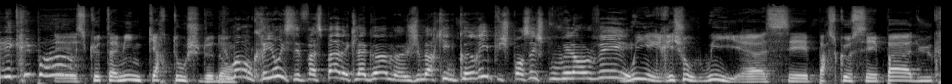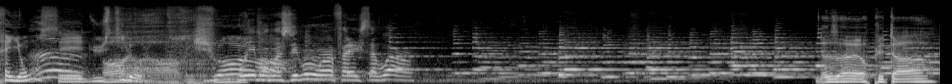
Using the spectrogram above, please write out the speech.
il écrit pas Est-ce que t'as mis une cartouche dedans Moi, mon crayon, il s'efface pas avec la gomme. J'ai marqué une connerie, puis je pensais que je pouvais l'enlever. Oui, Richaud, oui, euh, c'est parce que c'est pas du crayon, c'est du stylo. Oui, bon, bah, c'est bon, hein, fallait le savoir. hein. Deux heures plus tard.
